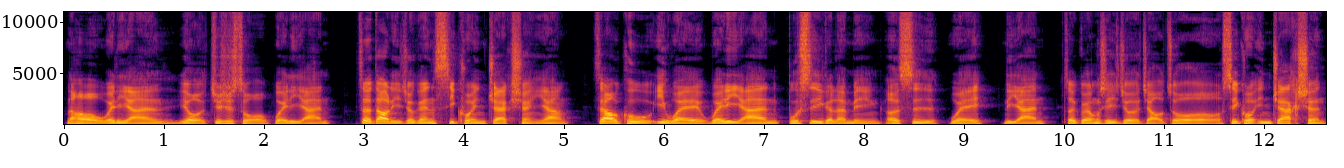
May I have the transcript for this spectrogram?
然后韦礼安又继续说韦礼安，这道理就跟 SQL injection 一样，资料库以为韦礼安不是一个人名，而是韦。李安，这鬼东西就叫做 SQL injection。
